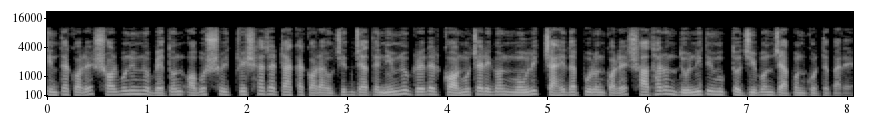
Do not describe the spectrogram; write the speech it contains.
চিন্তা করে সর্বনিম্ন বেতন অবশ্যই ত্রিশ হাজার টাকা করা উচিত যাতে নিম্ন গ্রেডের কর্মচারীগণ মৌলিক চাহিদা পূরণ করে সাধারণ দুর্নীতিমুক্ত জীবন যাপন করতে পারে।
